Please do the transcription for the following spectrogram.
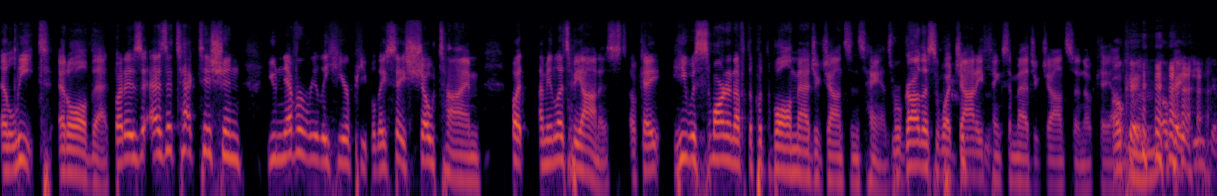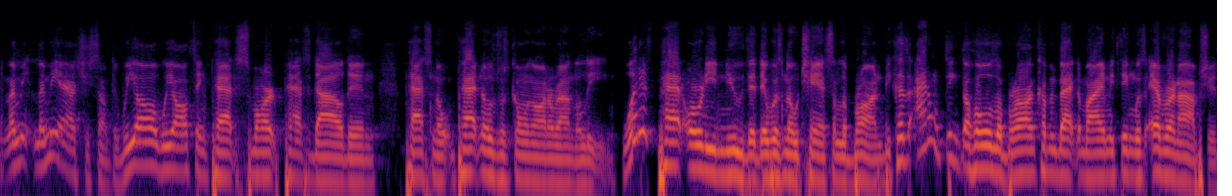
elite at all of that. But as as a tactician, you never really hear people. They say Showtime, but I mean, let's be honest. Okay, he was smart enough to put the ball in Magic Johnson's hands, regardless of what Johnny thinks of Magic Johnson. Okay, I'll- Okay, okay, Ethan. Let me let me ask you something. We all we all think Pat's smart. Pat's dialed in. Pat's know Pat knows what's going on around the league. What if Pat already knew that there was no chance of LeBron? Because I don't think the whole LeBron coming back to Miami thing was ever an option.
